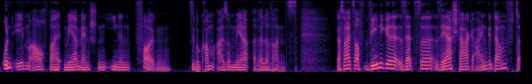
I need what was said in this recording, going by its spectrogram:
und eben auch, weil mehr Menschen ihnen folgen. Sie bekommen also mehr Relevanz. Das war jetzt auf wenige Sätze sehr stark eingedampft.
